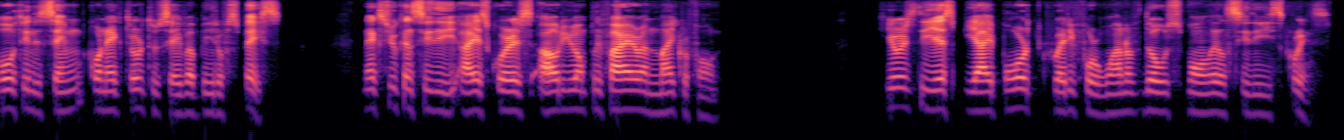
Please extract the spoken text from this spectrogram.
both in the same connector to save a bit of space. Next you can see the I2S audio amplifier and microphone. Here is the SPI port ready for one of those small LCD screens.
